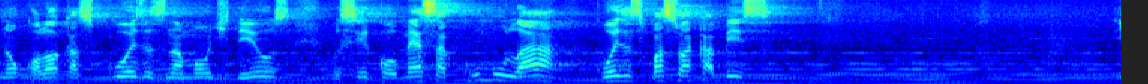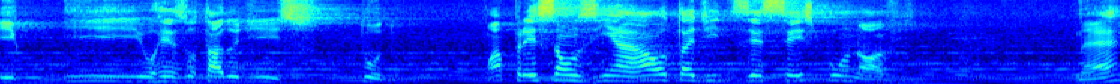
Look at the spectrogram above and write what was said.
não coloca as coisas na mão de Deus, você começa a acumular coisas para sua cabeça. E, e o resultado disso, tudo. Uma pressãozinha alta de 16 por 9. Né?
